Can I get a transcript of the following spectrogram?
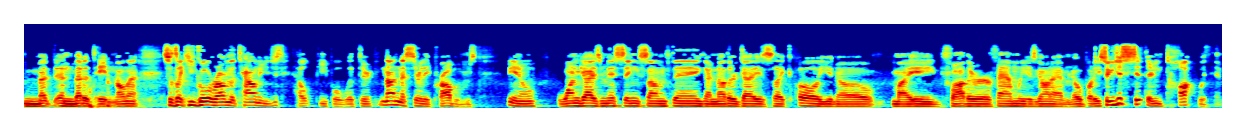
med- and meditate and all that. So it's like you go around the town and you just help people with their not necessarily problems. You know, one guy's missing something, another guy's like, oh, you know, my father or family is gone, I have nobody. So you just sit there and you talk with him.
